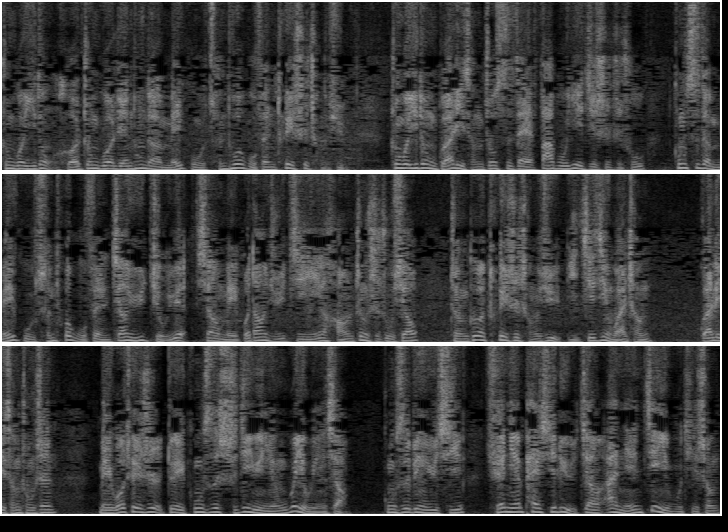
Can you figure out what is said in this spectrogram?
中国移动和中国联通的美股存托股份退市程序。中国移动管理层周四在发布业绩时指出，公司的美股存托股份将于九月向美国当局及银行正式注销，整个退市程序已接近完成。管理层重申，美国退市对公司实际运营未有影响。公司并预期全年派息率将按年进一步提升，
